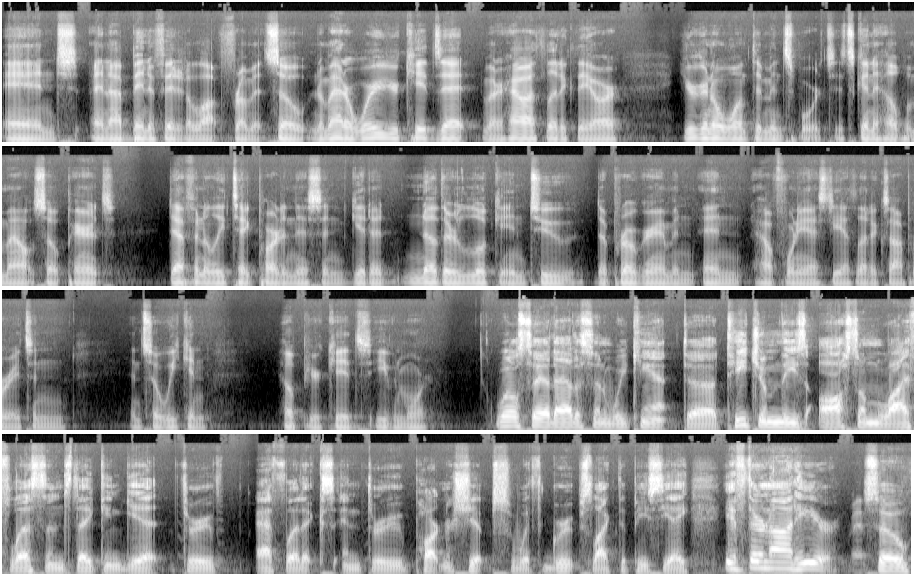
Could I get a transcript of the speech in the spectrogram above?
and and I benefited a lot from it. So no matter where your kids at, no matter how athletic they are, you're going to want them in sports. It's going to help them out. So parents definitely take part in this and get another look into the program and, and how Forney ISD athletics operates and and so we can help your kids even more. Well said, Addison. We can't uh, teach them these awesome life lessons they can get through athletics and through partnerships with groups like the PCA if they're not here. So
